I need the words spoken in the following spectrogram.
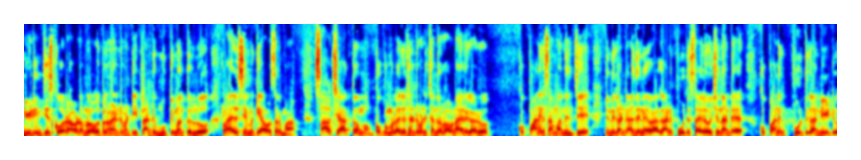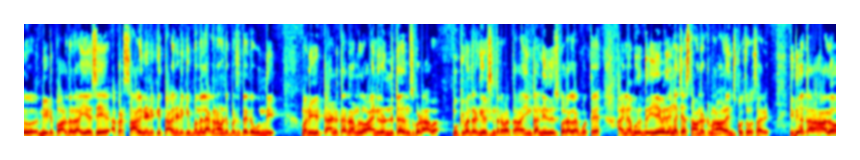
నీటిని తీసుకురావడంలో విఫలమైనటువంటి ఇట్లాంటి ముఖ్యమంత్రులు రాయలసీమకి అవసరమా? సాక్షాత్వం కుప్పంలో చేసినటువంటి చంద్రబాబు నాయుడు గారు కుప్పానికి సంబంధించి ఎందుకంటే అధినివా కానీ పూర్తి స్థాయిలో వచ్చిందంటే కుప్పానికి పూర్తిగా నీటి నీటి పారుదల అయ్యేసి అక్కడ సాగునీటికి తాగునీటికి ఇబ్బంది లేకుండా ఉండే పరిస్థితి అయితే ఉంది. మరి ఇట్లాంటి తరుణంలో ఆయన రెండు టర్మ్స్ కూడా ముఖ్యమంత్రి గెలిచిన తర్వాత ఇంకా నీళ్ళు తీసుకురాలేకపోతే ఆయన అభివృద్ధి ఏ విధంగా చేస్తామన్నట్టు మనం ఆలోచించుకోవచ్చు ఒకసారి. ఇదే తరహాలో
